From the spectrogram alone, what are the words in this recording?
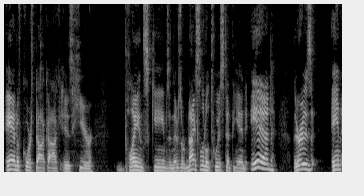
And of course, Doc Ock is here playing schemes, and there's a nice little twist at the end. And there is an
